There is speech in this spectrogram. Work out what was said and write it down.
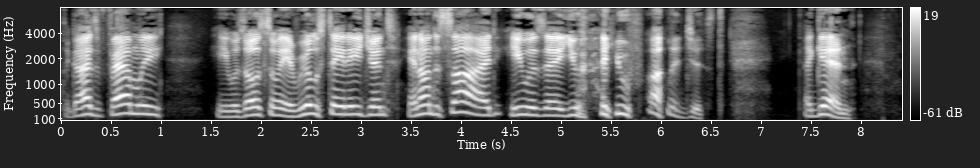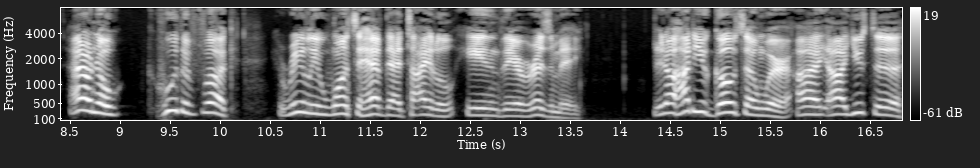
the guy's family, he was also a real estate agent, and on the side, he was a ufologist. Again, I don't know who the fuck really wants to have that title in their resume. You know, how do you go somewhere? I, I used to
